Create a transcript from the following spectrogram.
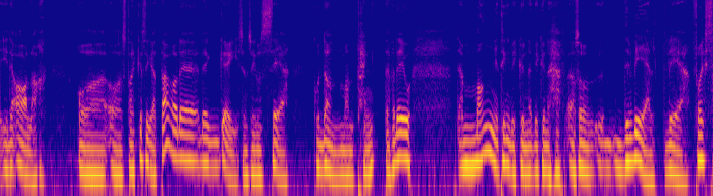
idealer å, å strekke seg etter, og det, det er gøy, synes jeg, å se hvordan man tenkte. For det er jo det er mange ting vi kunne, vi kunne hef, altså, dvelt ved. F.eks.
